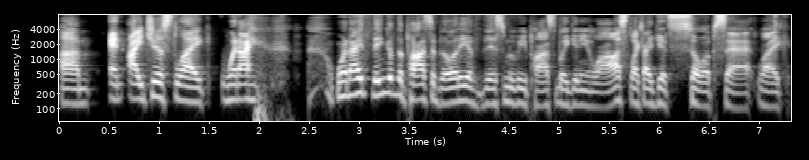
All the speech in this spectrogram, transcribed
Um, and I just like when I when I think of the possibility of this movie possibly getting lost, like I get so upset. Like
